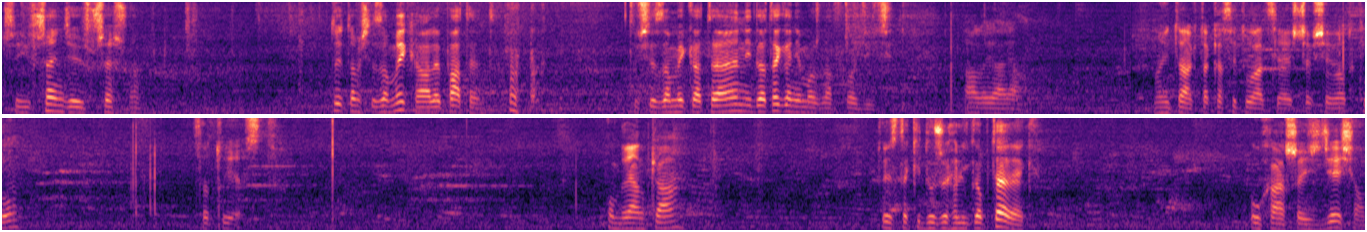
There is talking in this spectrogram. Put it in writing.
Czyli wszędzie już przeszłem. Tu tam się zamyka, ale patent. tu się zamyka ten i dlatego nie można wchodzić. Ale ja, ja. No i tak, taka sytuacja jeszcze w środku. Co tu jest? Ubranka. Tu jest taki duży helikopterek. UH-60.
